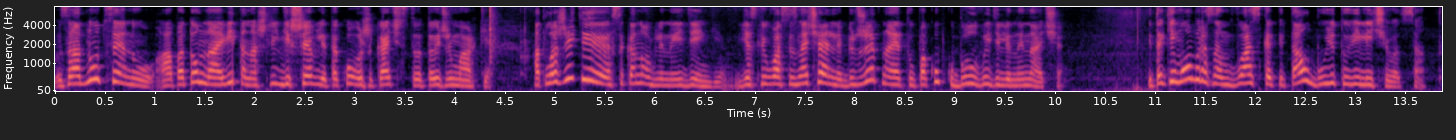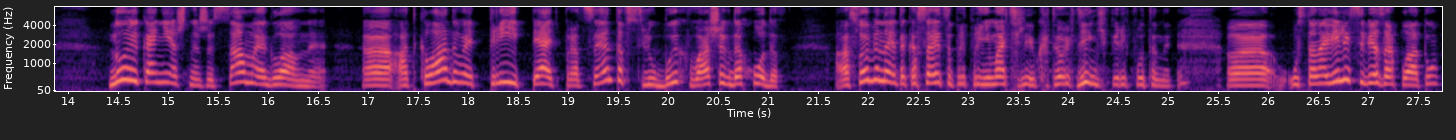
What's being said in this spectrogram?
за одну цену, а потом на Авито нашли дешевле такого же качества той же марки. Отложите сэкономленные деньги, если у вас изначально бюджет на эту покупку был выделен иначе. И таким образом у вас капитал будет увеличиваться. Ну и, конечно же, самое главное, э, откладывать 3-5% с любых ваших доходов. Особенно это касается предпринимателей, у которых деньги перепутаны. Э, установили себе зарплату,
